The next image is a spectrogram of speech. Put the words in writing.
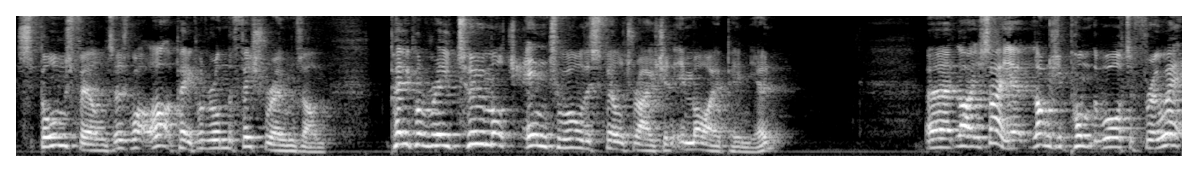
sponge filters, what a lot of people run the fish rooms on. People read too much into all this filtration, in my opinion. Uh, like you say, as long as you pump the water through it,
